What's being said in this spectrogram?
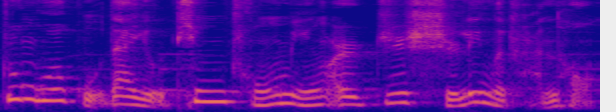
中国古代有听虫鸣而知时令的传统，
